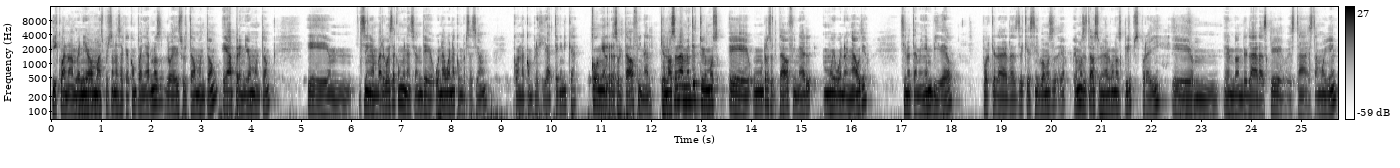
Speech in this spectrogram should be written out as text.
y cuando han venido más personas acá a acompañarnos, lo he disfrutado un montón, he aprendido un montón. Eh, sin embargo, esa combinación de una buena conversación con la complejidad técnica, con el resultado final, que no solamente tuvimos eh, un resultado final muy bueno en audio, sino también en video, porque la verdad es de que sí, vamos, eh, hemos estado subiendo algunos clips por ahí, eh, en donde la verdad es que está, está muy bien.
